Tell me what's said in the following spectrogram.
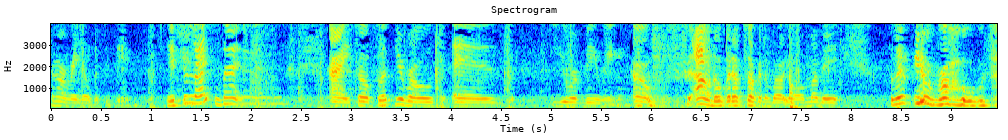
I already know what to do. Hit the like button. All right, so flip your roles as you are viewing. Oh, I don't know what I'm talking about, y'all. My bad flip your roles,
